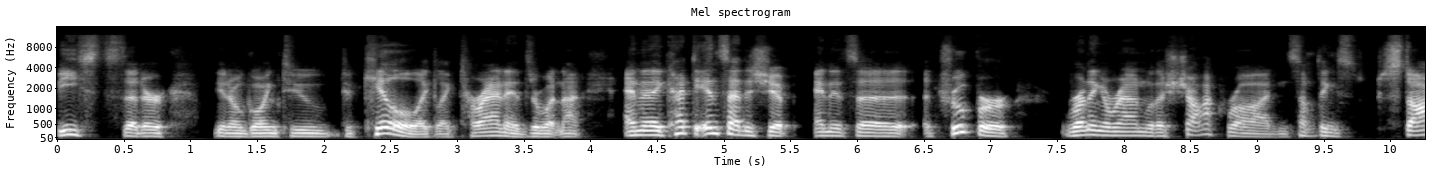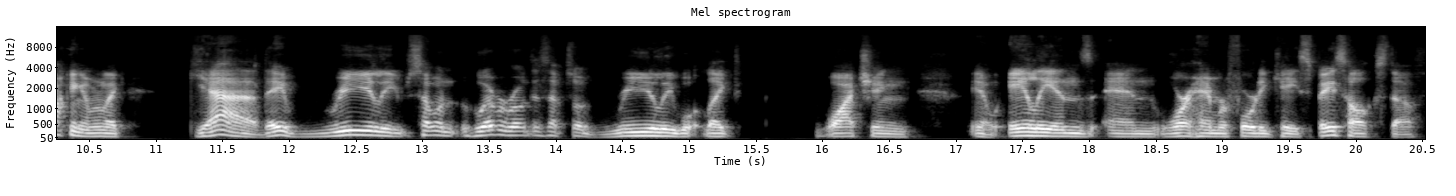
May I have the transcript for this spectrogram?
beasts that are you know going to to kill like like Tyranids or whatnot and then they cut to inside the ship and it's a, a trooper running around with a shock rod and something's stalking him. I'm like yeah, they really someone whoever wrote this episode really liked watching, you know, aliens and Warhammer 40k Space Hulk stuff.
